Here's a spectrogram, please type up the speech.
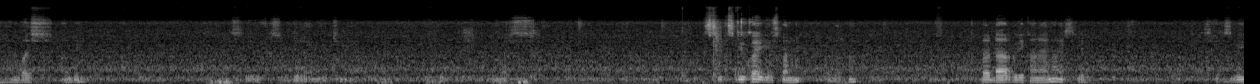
हाँ, बस अभी। सिर्फ़ लाइन खींचनी है बस सिक्स बी का यूज़ करना थोड़ा डार्क दिखाना है ना इसलिए। सिक्स बी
